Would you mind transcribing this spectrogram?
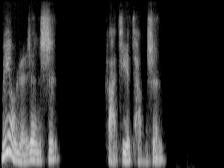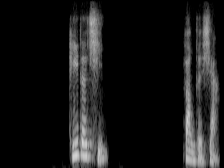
没有人认识，法界苍生。提得起，放得下，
